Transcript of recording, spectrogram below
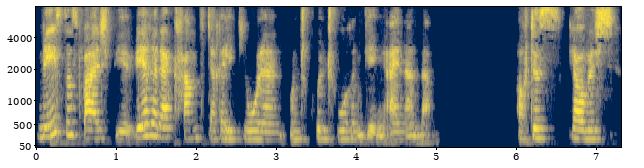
Nächstes Beispiel wäre der Kampf der Religionen und Kulturen gegeneinander. Auch das, glaube ich,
